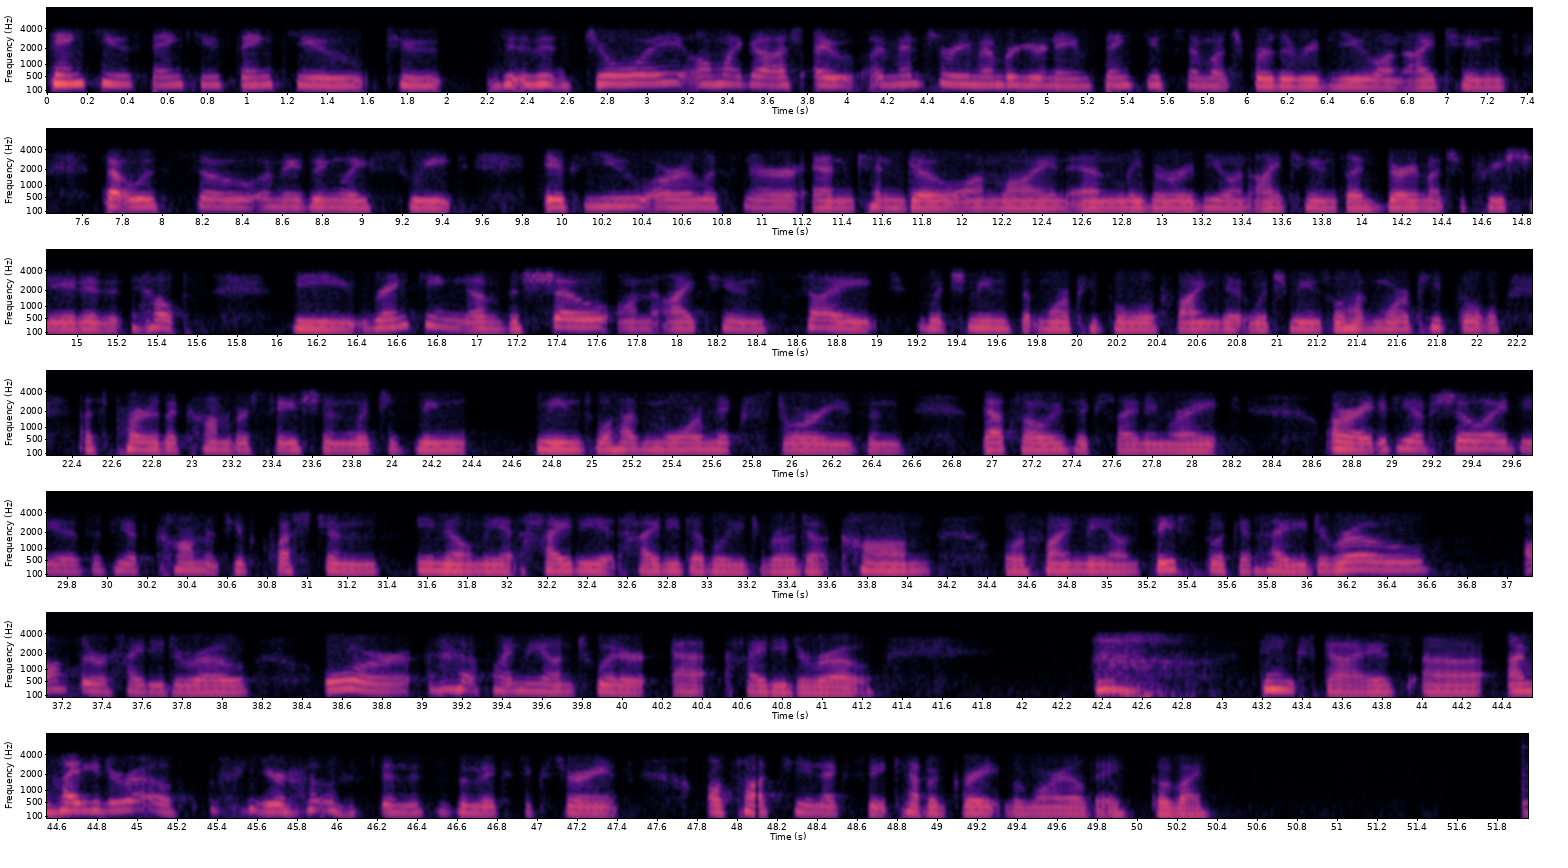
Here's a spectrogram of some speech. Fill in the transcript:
Thank you, thank you, thank you to is it Joy? Oh my gosh, I, I meant to remember your name. Thank you so much for the review on iTunes. That was so amazingly sweet. If you are a listener and can go online and leave a review on iTunes, I'd very much appreciate it. It helps the ranking of the show on the iTunes site, which means that more people will find it, which means we'll have more people as part of the conversation, which is mean, means we'll have more mixed stories, and that's always exciting, right? All right, if you have show ideas, if you have comments, you have questions, email me at Heidi at HeidiWDurrow.com or find me on Facebook at Heidi Durrow, author Heidi Durrow, or find me on Twitter at Heidi Durrow. Thanks, guys. Uh, I'm Heidi Durrow, your host, and this is The Mixed Experience. I'll talk to you next week. Have a great Memorial Day. Bye bye.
